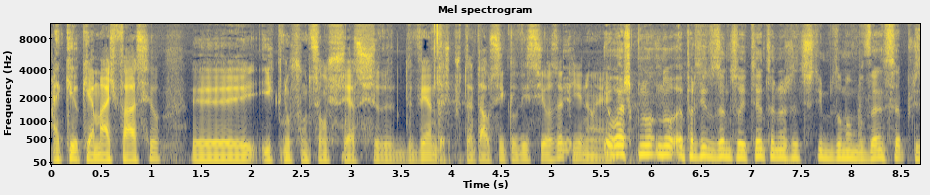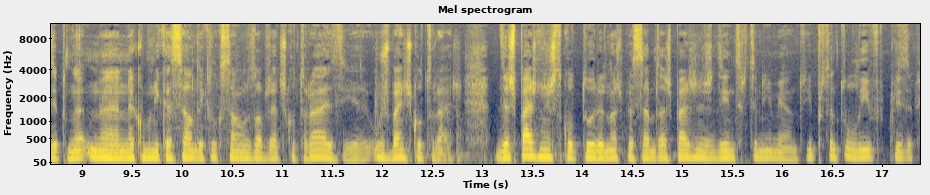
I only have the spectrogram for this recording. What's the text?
aquilo que é mais fácil eh, e que no fundo são os sucessos de, vendas. Portanto, há o ciclo vicioso aqui, não é? Eu acho que no, no, a partir dos anos 80 nós assistimos a uma mudança, por exemplo, na, na, na, comunicação daquilo que são os objetos culturais e os bens culturais. Das páginas de cultura nós passamos às páginas de entretenimento e, portanto, o livro, por exemplo,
